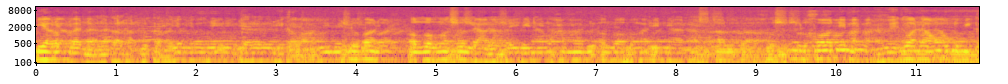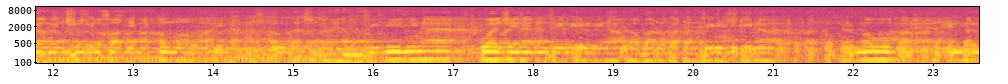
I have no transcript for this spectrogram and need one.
dialog badan nakal hakul kaya mengaji jalan di kawan di Allahumma salli ala sayyidina Muhammad Allahumma inna nas'aluka husnul khatimah wa na'udzu bika min su'il khatimah Allahumma inna nas'aluka sanaina fi dinina wa ziyadatan fil ilmina wa barakatan fi rizqina wa maut wa rahmatan indal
